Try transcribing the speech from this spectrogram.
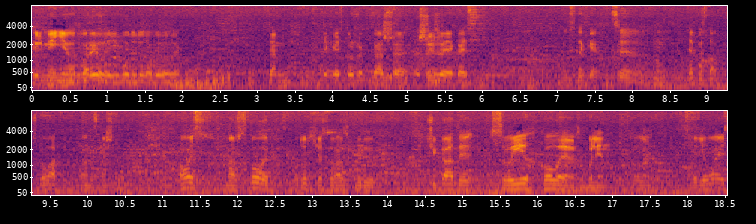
пельмені відварили і воду туди вилили. Там якась теж каша, жижа якась. Це таке. Це, ну, я б не став куштувати, воно не смачно. А ось наш столик. Отут зараз раз буду чекати своїх колег, блін. Сподіваюсь,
